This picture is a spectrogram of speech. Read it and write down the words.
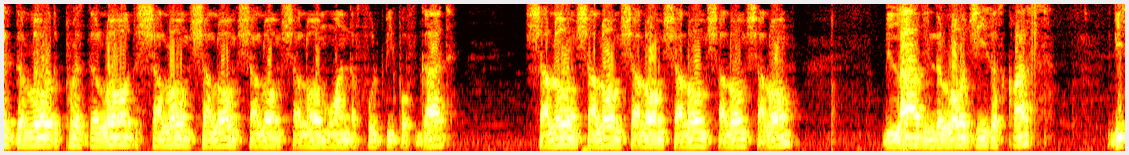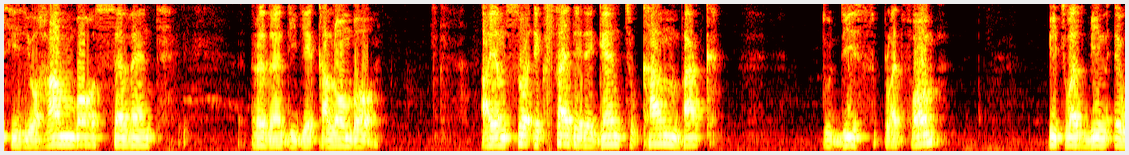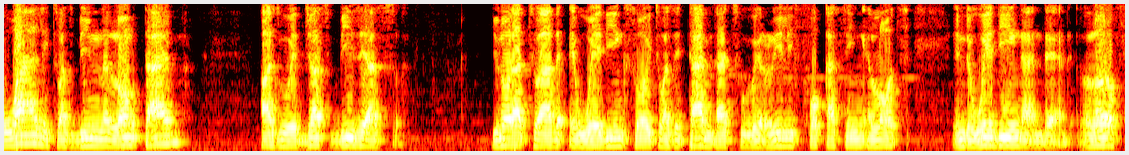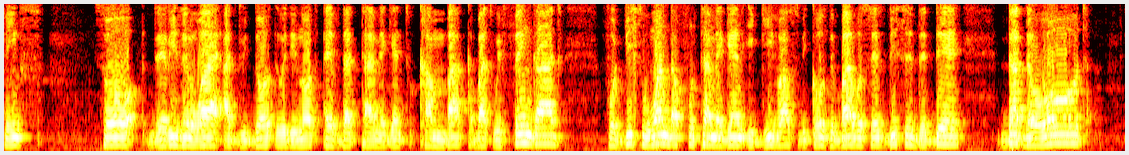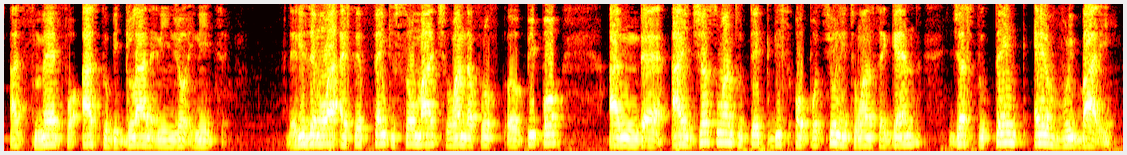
Praise the Lord, praise the Lord. Shalom, shalom, shalom, shalom, wonderful people of God. Shalom, shalom, shalom, shalom, shalom, shalom. Beloved in the Lord Jesus Christ, this is your humble servant, Reverend Didier Kalombo. I am so excited again to come back to this platform. It was been a while, it was been a long time as we were just busy as you know that to have a wedding so it was a time that we were really focusing a lot in the wedding and uh, a lot of things. So the reason why I not, we did not have that time again to come back, but we thank God for this wonderful time again He give us because the Bible says this is the day that the Lord has made for us to be glad and enjoy in it. The reason why I say thank you so much, wonderful uh, people, and uh, I just want to take this opportunity once again just to thank everybody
